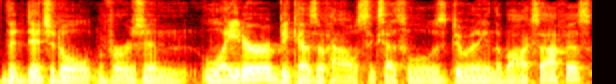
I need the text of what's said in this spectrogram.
the digital version later because of how successful it was doing in the box office.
